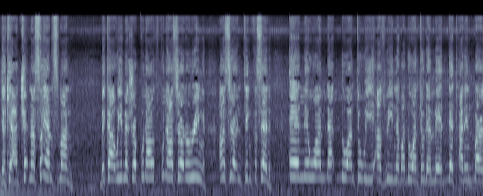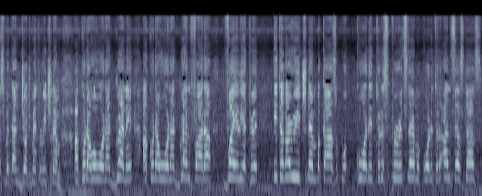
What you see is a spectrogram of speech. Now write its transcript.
You can't check a science man. Because we make sure put on put on certain ring and certain thing for said. Anyone that do unto we as we never do unto them made death and embarrassment and judgment reach them. I could have won a granny, I could have won a grandfather, violate. It gonna reach them because according to the spirits them, according to the ancestors.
